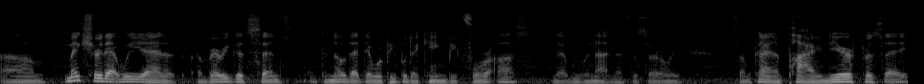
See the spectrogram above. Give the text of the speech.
um, make sure that we had a, a, very good sense to know that there were people that came before us, that we were not necessarily some kind of pioneers per se,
